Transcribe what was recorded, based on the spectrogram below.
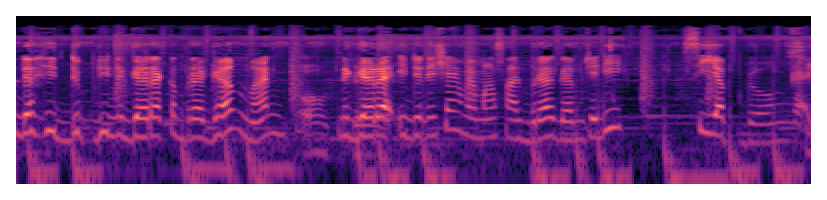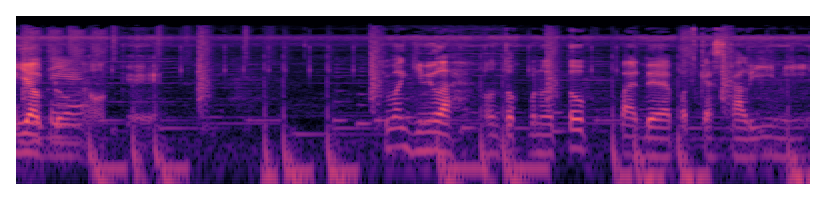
udah hidup di negara keberagaman Oke. negara Indonesia yang memang sangat beragam jadi siap dong kayak siap gitu dong ya oke cuma ginilah untuk penutup pada podcast kali ini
